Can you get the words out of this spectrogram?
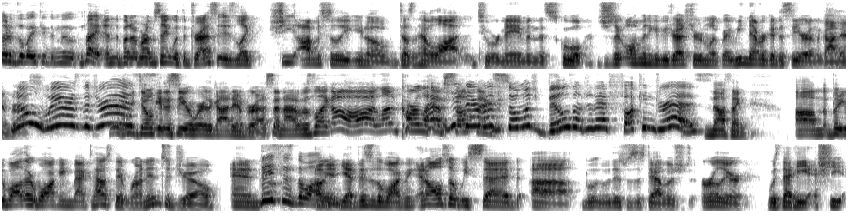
Well, of the way through the movie. Right, and but what I'm saying with the dress is like she obviously you know doesn't have a lot to her name in this school. She's like, oh, I'm gonna give you a dress. You're gonna look great. We never get to see her in the goddamn dress. No, where's the dress? We don't get to see her wear the goddamn dress. And I was like, oh, I let Carla have Yeah, something. there was so much build up to that fucking dress. Nothing. Um, but while they're walking back to the house, they run into Joe, and This is the one. Oh yeah, yeah. This is the walking thing, and also we said uh, this was established earlier was that he she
